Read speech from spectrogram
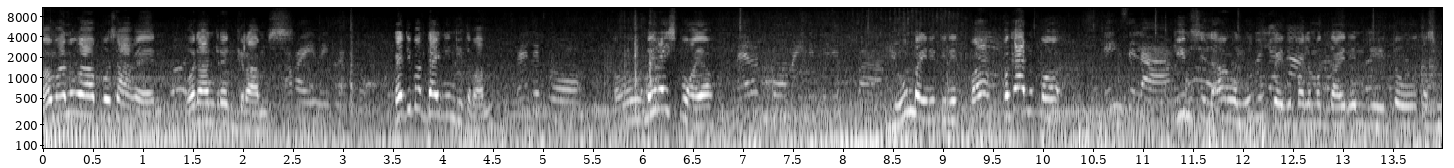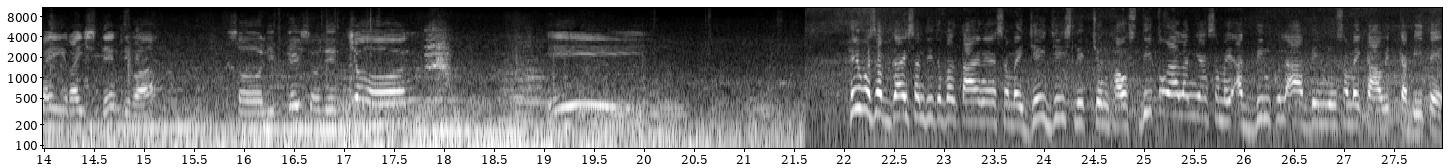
Ma'am, ano nga po sa akin? 100 grams. Okay, wait lang po. Pwede mag-dine in dito, ma'am? Pwede po. Oh, may rice po kayo? Meron po, may init pa. Yun, mainit-init pa. Magkano po? 15 lang. 15 lang. Yun, pwede pala mag-dine in dito. Tapos may rice din, di ba? Solid guys, solid yun. Eh. Hey, what's up guys? Andito pala tayo ngayon sa may JJ's Lechon House. Dito nga lang yan sa may Advincula Avenue sa may Kawit, Cavite.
